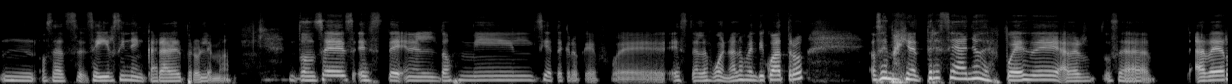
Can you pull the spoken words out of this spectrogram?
mm, o sea, seguir sin encarar el problema. Entonces, este, en el 2007 creo que fue, este, bueno, a los 24, o sea, imagínate, 13 años después de haber, o sea, haber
